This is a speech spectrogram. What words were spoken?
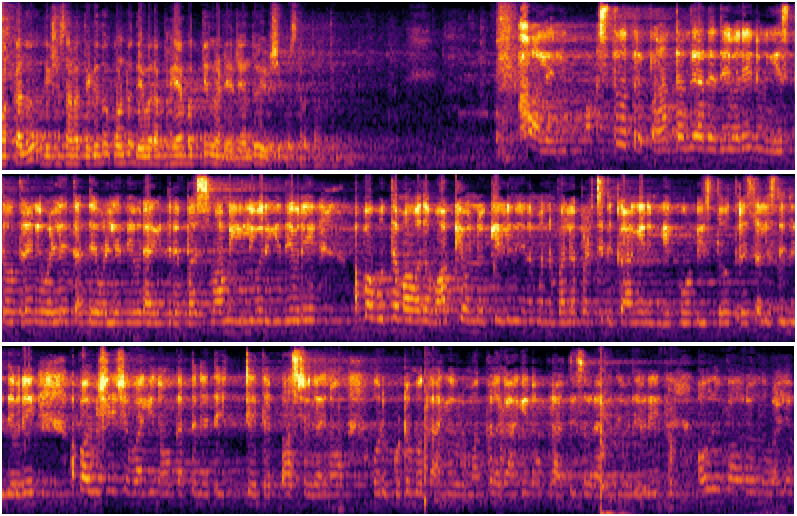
ಮಕ್ಕಳು ದೀಕ್ಷಾ ಸ್ನಾನ ತೆಗೆದುಕೊಂಡು ದೇವರ ಭಯ ಭಕ್ತಿಯಲ್ಲಿ ನಡೆಯಲಿ ಎಂದು ಈ ವಿಷಯಕ್ಕೋಸ್ಕರ ಪ್ರಾರ್ಥನೆ. ಸ್ತೋತ್ರಪ್ಪ ತಂದೆ ಆದ ದೇವರೇ, ನಿಮಗೆ ಸ್ತೋತ್ರ, ನೀವು ಒಳ್ಳೆ ತಂದೆ, ಒಳ್ಳೆ ದೇವರಾಗಿದ್ದೀರಪ್ಪ, ಸ್ವಾಮಿ, ಇಲ್ಲಿವರೆಗೆ ದೇವರೇ, ಅಪ್ಪ, ಉತ್ತಮವಾದ ವಾಕ್ಯವನ್ನು ಕೇಳಿದೆ, ನಮ್ಮನ್ನು ಬಲಪಡಿಸಿದಕ್ಕಾಗಿ ನಿಮಗೆ ಕೋಟಿ ಸ್ತೋತ್ರ ಸಲ್ಲಿಸ್ತಿದ್ದೆ ದೇವರೇ. ಅಪ್ಪ, ವಿಶೇಷವಾಗಿ ನಾವು ಕರ್ತನ ಚೇತನ್ ಪಾಸ್ಟರ್ಗಾಗಿ ನಾವು, ಅವ್ರ ಕುಟುಂಬಕ್ಕಾಗಿ, ಅವ್ರ ಮಕ್ಕಳಿಗಾಗಿ ನಾವು ಪ್ರಾರ್ಥಿಸೋರಾಗಿದ್ದೇವೆ ದೇವರೇ. ಹೌದಪ್ಪ, ಅವರ ಒಂದು ಒಳ್ಳೆ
